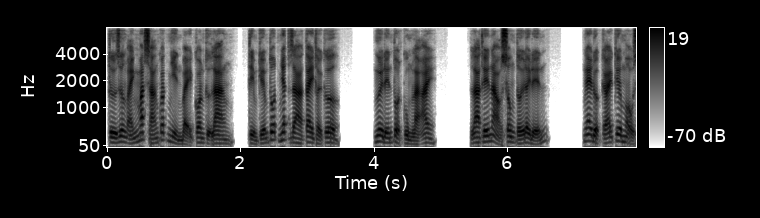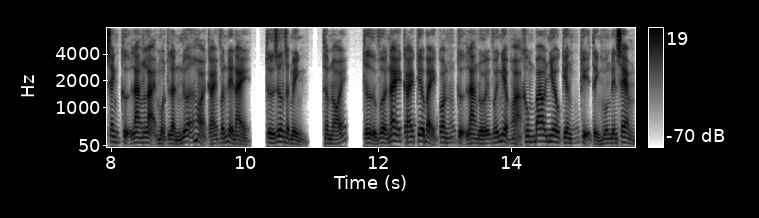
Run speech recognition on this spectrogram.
từ dương ánh mắt sáng quắc nhìn bảy con cự lang, tìm kiếm tốt nhất ra tay thời cơ. Ngươi đến tột cùng là ai? Là thế nào xông tới đây đến? Nghe được cái kia màu xanh cự lang lại một lần nữa hỏi cái vấn đề này, từ dương giật mình, thầm nói, từ vừa nay cái kia bảy con cự lang đối với nghiệp hỏa không bao nhiêu kiên kỵ tình huống đến xem,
